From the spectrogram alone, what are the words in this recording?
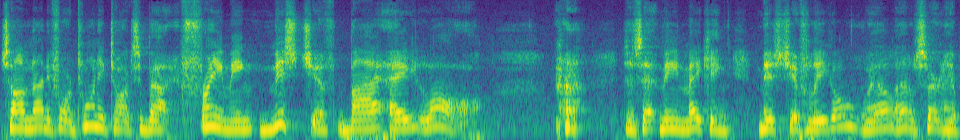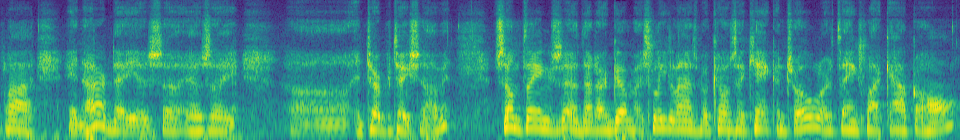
Psalm 94:20 talks about framing mischief by a law. Does that mean making mischief legal? Well, that'll certainly apply in our day as uh, as a uh, interpretation of it. Some things uh, that our governments legalize because they can't control are things like alcohol,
